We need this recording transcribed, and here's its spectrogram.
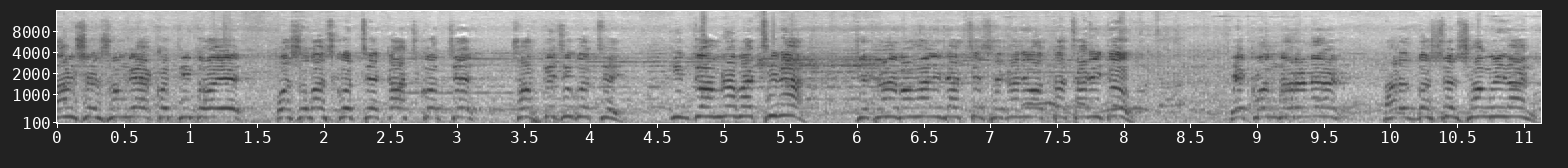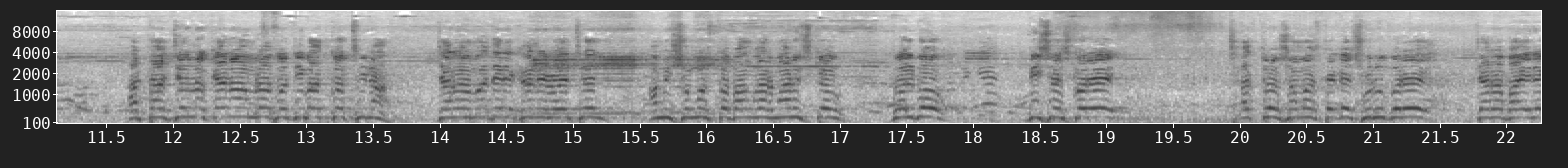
মানুষের সঙ্গে একত্রিত হয়ে বসবাস করছে, কাজ করছে সব কিছু করছে। কিন্তু আমরা পাচ্ছি না, যেখানে বাঙালি যাচ্ছে, সেখানে অত্যাচারিত। এ কোন ধরনের ভারতবর্ষের সংবিধান। আর তার জন্য কেন আমরা প্রতিবাদ করছি না? যারা আমাদের এখানে রয়েছেন, আমি সমস্ত বাংলার মানুষকেও বলব, বিশেষ করে ছাত্র সমাজ থেকে শুরু করে যারা বাইরে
